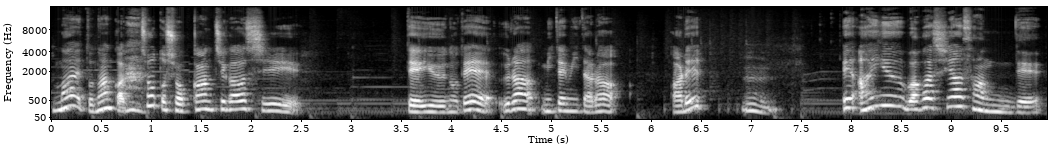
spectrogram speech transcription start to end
前となんかちょっと食感違うしっていうので裏見てみたらあれ？うん。えああいう和菓子屋さんで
